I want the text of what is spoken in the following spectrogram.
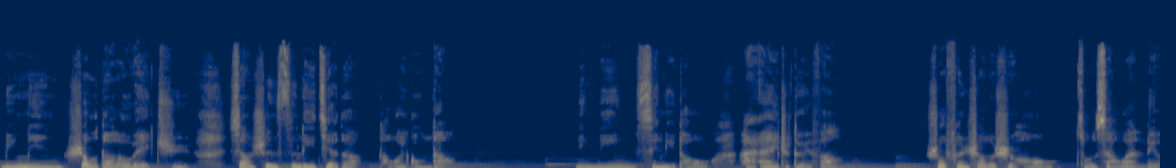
明明受到了委屈，想声嘶力竭的讨回公道；明明心里头还爱着对方，说分手的时候总想挽留；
